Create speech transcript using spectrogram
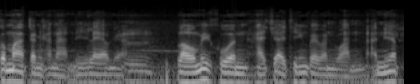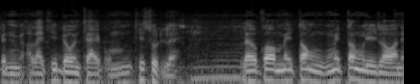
ก็มากกันขนาดนี้แล้วเนี่ยอืมเราไม่ควรหายใจทิ้งไปวันๆอันเนี้ยเป็นอะไรที่โดนใจผมที่สุดเลย แล้วก็ไม่ต้องไม่ต้องรีรอใน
